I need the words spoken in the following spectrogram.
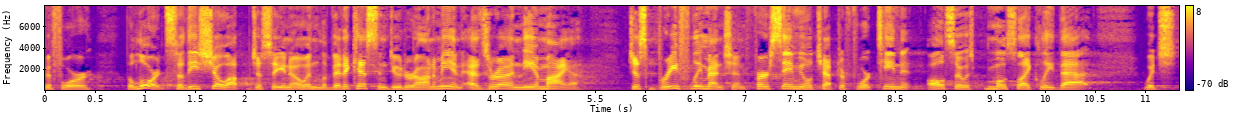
before the Lord. So these show up, just so you know, in Leviticus and Deuteronomy and Ezra and Nehemiah. just briefly mentioned. 1 Samuel chapter 14. It also is most likely that which,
